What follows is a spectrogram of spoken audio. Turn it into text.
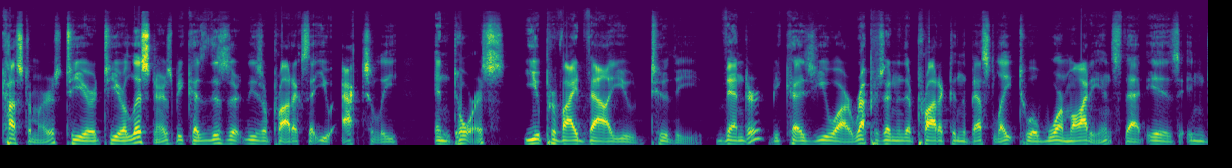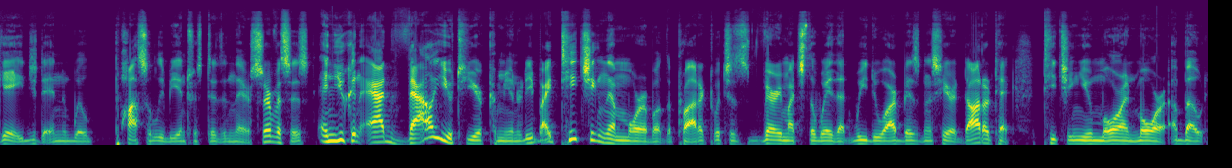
customers, to your to your listeners, because these are these are products that you actually endorse. You provide value to the vendor because you are representing their product in the best light to a warm audience that is engaged and will possibly be interested in their services. And you can add value to your community by teaching them more about the product, which is very much the way that we do our business here at Dottotech, teaching you more and more about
